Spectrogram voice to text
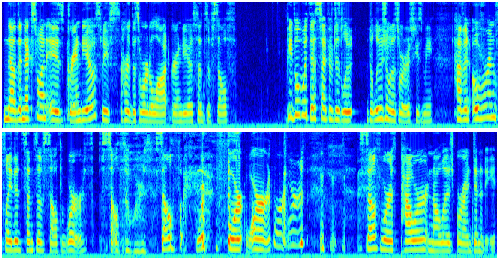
Now, the next one is grandiose. We've heard this word a lot grandiose sense of self. People with this type of delu- delusional disorder, excuse me, have an overinflated sense of self worth. Self worth. Self worth. Fort Worth. worth. Self worth, power, knowledge, or identity.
